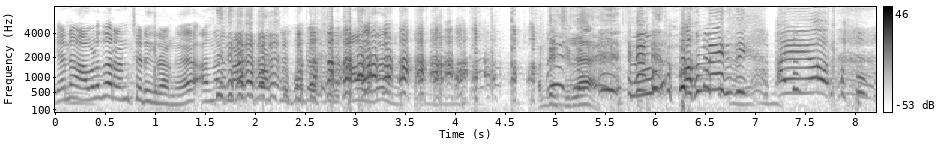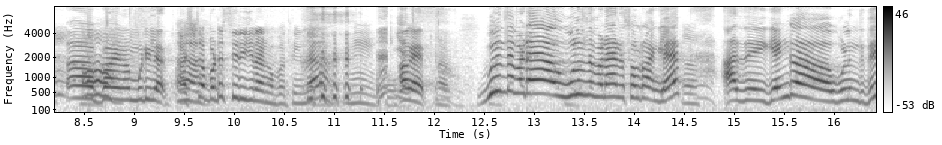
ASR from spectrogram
ஏன்னா அவ்வளவுதான் ரன்ஸ் எடுக்கிறாங்க. அதனால மேட்ச் பாக்ஸ்ல போட்டு அவ்வளவுதான். வந்துருச்சுல்ல ஐயோ அப்பா என்னால முடியல கஷ்டப்பட்டு சிரிக்கிறாங்க பாத்தீங்களா. ஓகே உளுந்த வடை உளுந்த வடைன்னு சொல்றாங்களே அது எங்க உளுந்தது?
